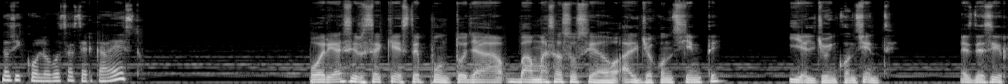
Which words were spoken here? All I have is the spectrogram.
los psicólogos acerca de esto. Podría decirse que este punto ya va más asociado al yo consciente y el yo inconsciente. Es decir,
